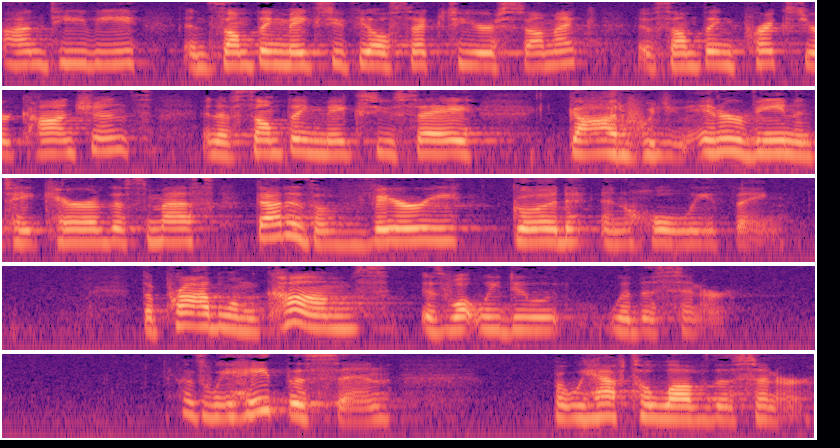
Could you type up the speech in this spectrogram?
on TV and something makes you feel sick to your stomach, if something pricks your conscience, and if something makes you say, God, would you intervene and take care of this mess? That is a very good and holy thing. The problem comes is what we do with the sinner. Because we hate the sin, but we have to love the sinner.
